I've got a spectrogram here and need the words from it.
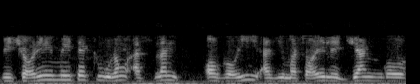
بیچاره میده که اونا اصلا آگاهی از این مسائل جنگ و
